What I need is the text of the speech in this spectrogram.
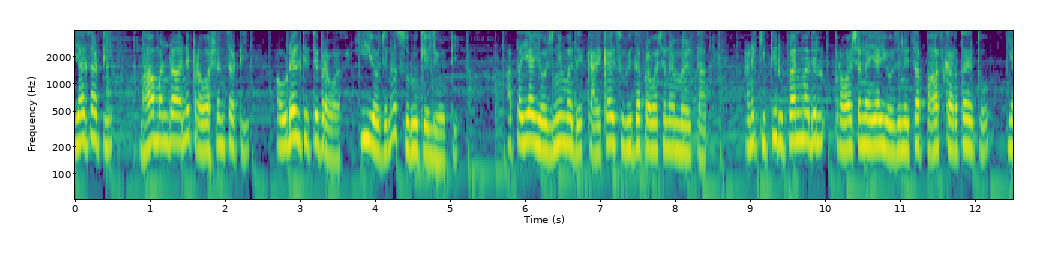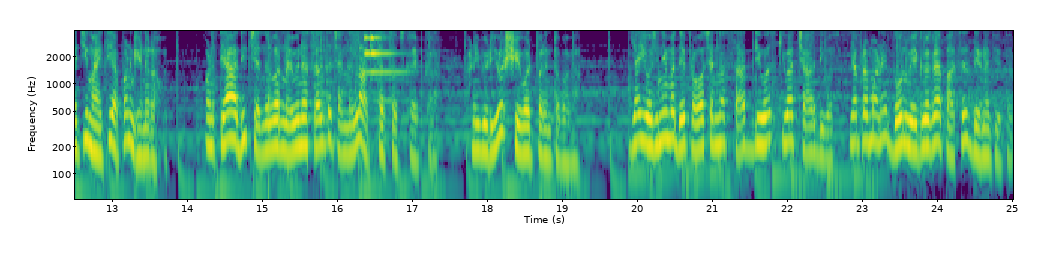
यासाठी महामंडळाने प्रवाशांसाठी आवडेल तिथे प्रवास ही योजना सुरू केली होती. आता या योजनेमध्ये काय काय सुविधा प्रवाशांना मिळतात आणि किती रुपयांमध्ये प्रवाशांना या योजनेचा पास काढता येतो याची माहिती आपण घेणार आहोत. पण त्याआधी चॅनलवर नवीन असाल तर चॅनलला आत्ताच सबस्क्राईब करा आणि व्हिडिओ शेवटपर्यंत बघा. या योजनेमध्ये प्रवाशांना सात दिवस किंवा चार दिवस याप्रमाणे दोन वेगवेगळ्या पासेस देण्यात येतात.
